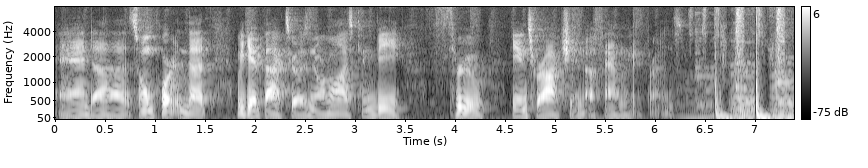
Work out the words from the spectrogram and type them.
and uh, it's so important that we get back to as normal as can be through the interaction of family and friends.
